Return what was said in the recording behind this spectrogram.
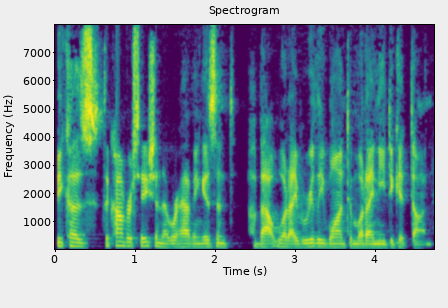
because the conversation that we're having isn't about what I really want and what I need to get done.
